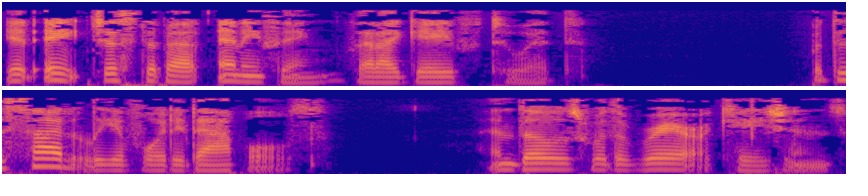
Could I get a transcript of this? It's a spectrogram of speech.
It ate just about anything that I gave to it, but decidedly avoided apples, and those were the rare occasions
